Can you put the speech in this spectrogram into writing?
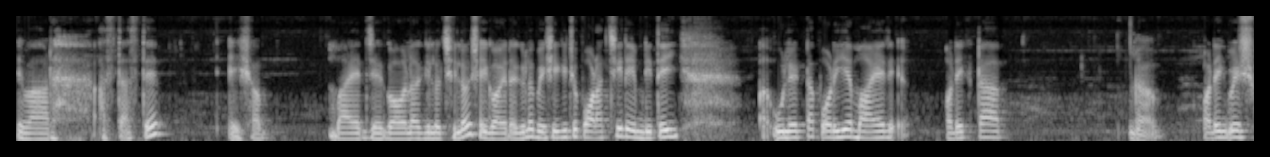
এবার আস্তে আস্তে এই সব মায়ের যে গয়নাগুলো ছিল, সেই গয়নাগুলো বেশি কিছু পরাচ্ছি না। এমনিতেই উলেরটা পরিয়ে মায়ের অনেকটা অনেক বেশ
